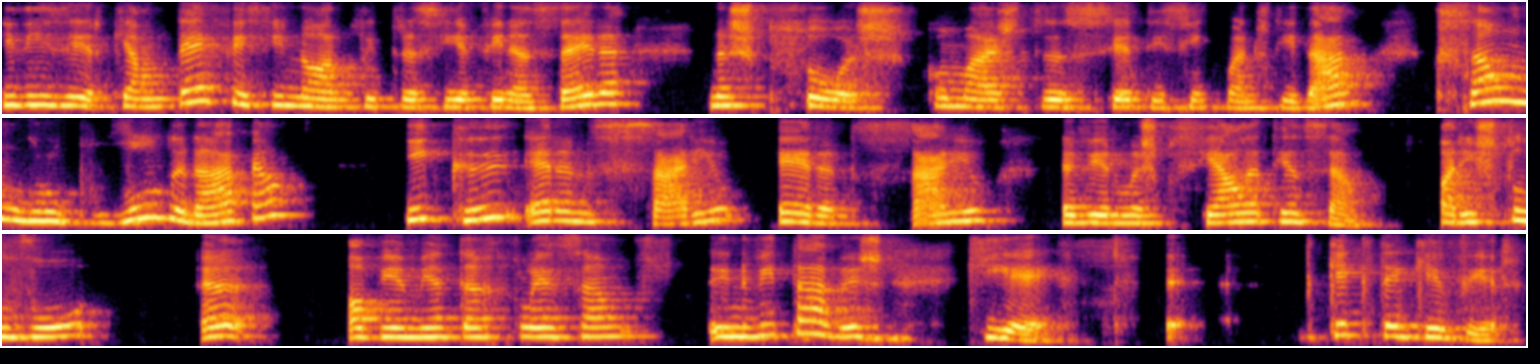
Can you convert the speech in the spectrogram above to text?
e dizer que há um déficit enorme de literacia financeira nas pessoas com mais de 65 anos de idade, que são um grupo vulnerável e que era necessário, era necessário haver uma especial atenção. Ora, isto levou, a, obviamente, a reflexões inevitáveis, que é, o que é que tem que haver?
